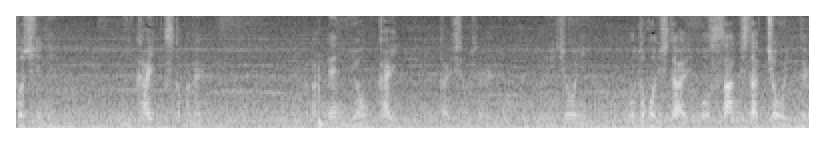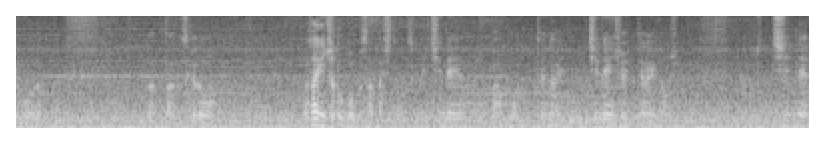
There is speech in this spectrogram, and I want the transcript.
年に2回っつとかねだから年に4回行ったりしてましたね。非常に男にしたりおっさんにしたら超行ってる方だったんですけども最近ちょっとご無沙汰してますけど1年はもう行ってない1年以上行ってないかもしれない。1年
